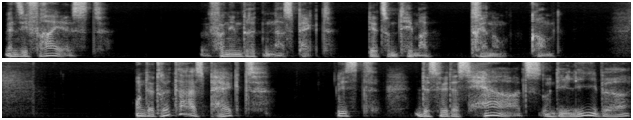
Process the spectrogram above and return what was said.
Wenn sie frei ist von dem dritten Aspekt, der zum Thema Trennung kommt. Und der dritte Aspekt ist, dass wir das Herz und die Liebe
